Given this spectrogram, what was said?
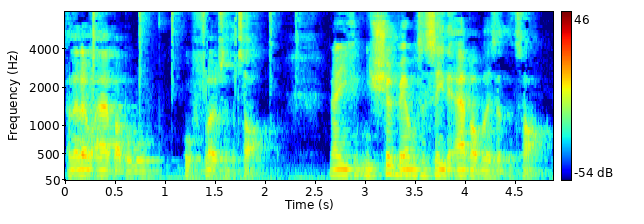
and the little air bubble will, will flow to the top. Now you, can, you should be able to see the air bubble is at the top.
